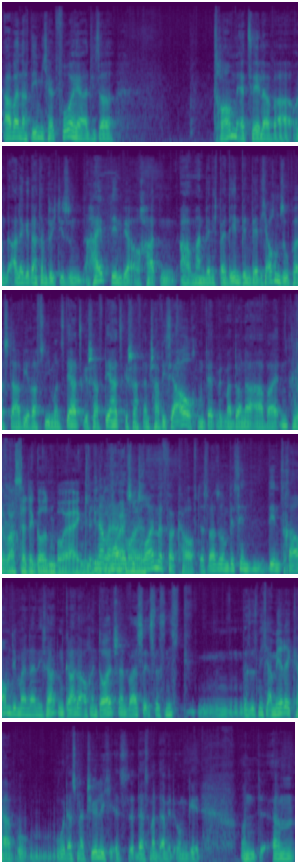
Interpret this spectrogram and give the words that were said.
Aber nachdem ich halt vorher dieser Traumerzähler war und alle gedacht haben, durch diesen Hype, den wir auch hatten, oh Mann, wenn ich bei denen bin, werde ich auch ein Superstar wie Ralph Simons. Der hat es geschafft, der hat es geschafft, dann schaffe ich es ja auch und werde mit Madonna arbeiten. Du warst halt der Golden Boy eigentlich. Genau, man hat halt so Träume verkauft. Das war so ein bisschen den Traum, den man da nicht hat. Und gerade auch in Deutschland, weißt du, ist das nicht, das ist nicht Amerika, wo, wo das natürlich ist, dass man damit umgeht. Und ähm,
